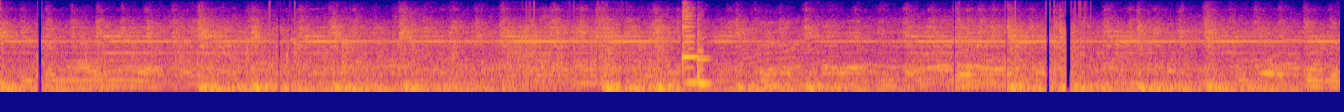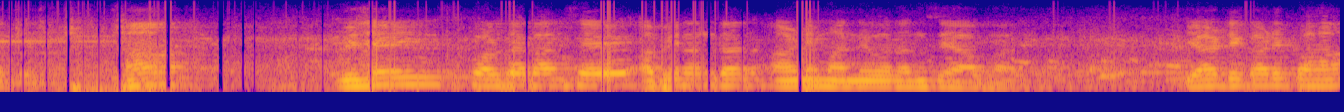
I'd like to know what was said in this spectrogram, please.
तिथे नाव हा. विजयी स्पर्धकांचे अभिनंदन आणि मान्यवरांचे आभार. या ठिकाणी पहा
